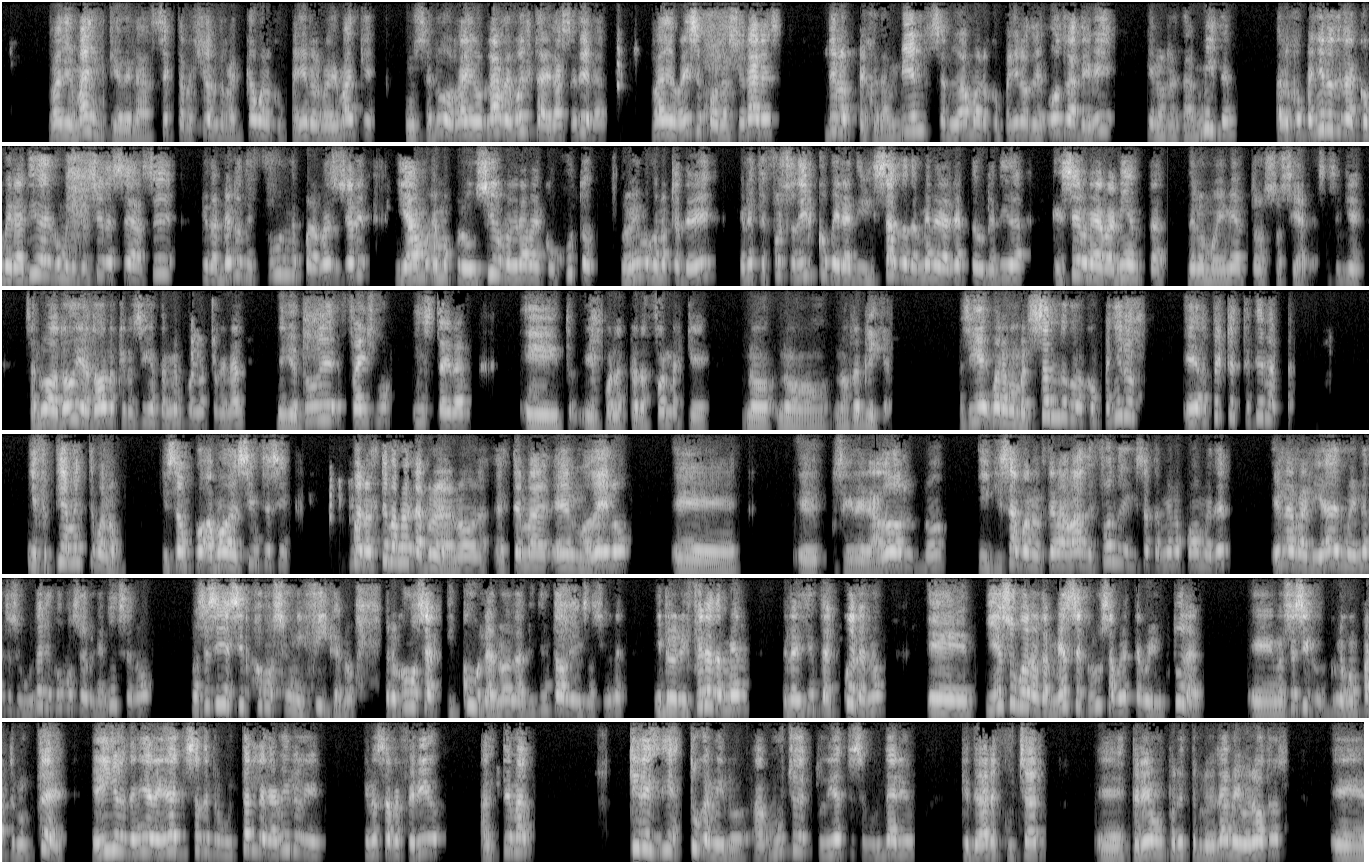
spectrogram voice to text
Radio Manque de la sexta región de Rancagua, los compañeros de Radio Manque, un saludo, Radio La Revuelta de La Serena, Radio Raíces Poblacionales de Los Pejos. También saludamos a los compañeros de Otra TV que nos retransmiten, a los compañeros de la Cooperativa de Comunicaciones CAC que también nos difunden por las redes sociales y hemos, producido programas en conjunto lo mismo con nuestra TV, en este esfuerzo de ir cooperativizando también la alerta educativa, que sea una herramienta de los movimientos sociales. Así que saludo a todos y a todos los que nos siguen también por nuestro canal de YouTube, Facebook, Instagram y, por las plataformas que nos replican. Así que, bueno, conversando con los compañeros eh, respecto a este tema, y efectivamente, bueno, quizá un poco a modo de síntesis, bueno, el tema no es la prueba, ¿no? El tema es el modelo, eh, eh, segregador, ¿no? Y quizás, bueno, el tema más de fondo y quizás también nos podemos meter es la realidad del movimiento secundario, cómo se organiza, ¿no? No sé si decir cómo se unifica, ¿no? Pero cómo se articula, ¿no? Las distintas organizaciones y prolifera también en las distintas escuelas, ¿no? Eh, y eso, bueno, también se cruza por esta coyuntura. Eh, no sé si lo comparten ustedes. Y ahí yo tenía la idea quizás de preguntarle a Camilo, que, que no se ha referido al tema, ¿qué le dirías tú, Camilo, a muchos estudiantes secundarios que te van a escuchar, eh, esperemos por este programa y por otros, eh,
